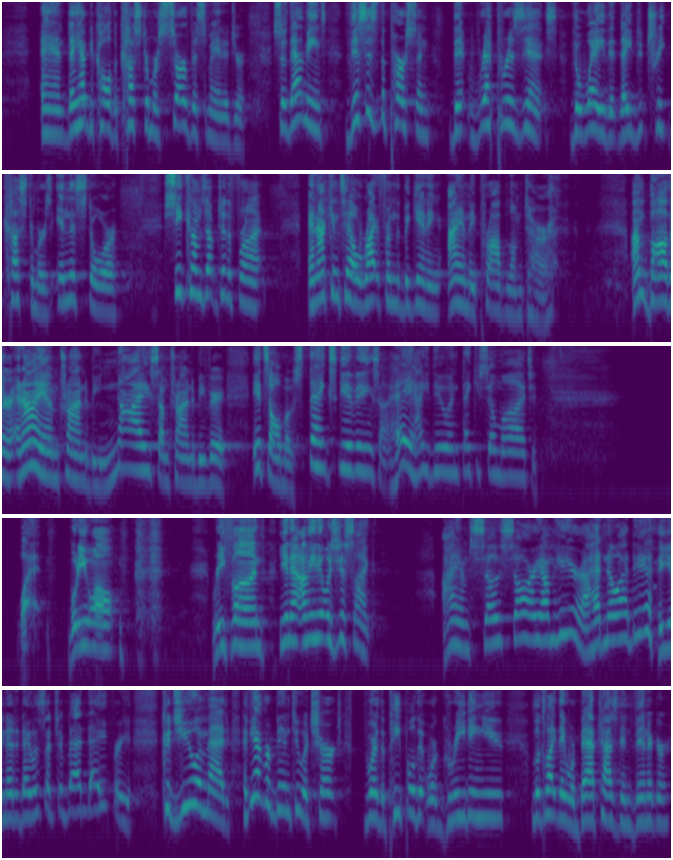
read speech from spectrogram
and they had to call the customer service manager. So that means this is the person that represents the way that they treat customers in this store. She comes up to the front, and I can tell right from the beginning, I am a problem to her. I'm bothering, and I am trying to be nice. I'm trying to be very. It's almost Thanksgiving. So, hey, how you doing? Thank you so much. what? What do you want? Refund? You know, I mean, it was just like, I am so sorry I'm here. I had no idea. You know, today was such a bad day for you. Could you imagine? Have you ever been to a church where the people that were greeting you looked like they were baptized in vinegar?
